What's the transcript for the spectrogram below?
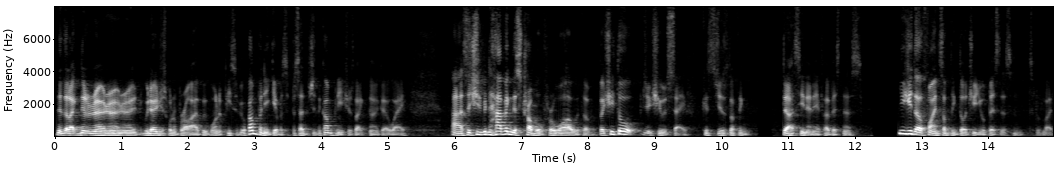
then they're like, no, no, no, no, no, we don't just want a bribe, we want a piece of your company, give us a percentage in the company. She was like, no, go away. Uh, so she'd been having this trouble for a while with them, but she thought she was safe because she was nothing dirty in any of her business. Usually they'll find something dodgy in your business and sort of like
